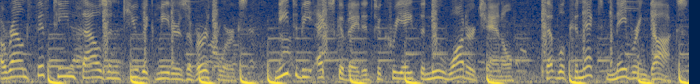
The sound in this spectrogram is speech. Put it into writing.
Around 15,000 cubic meters of earthworks need to be excavated to create the new water channel that will connect neighboring docks,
